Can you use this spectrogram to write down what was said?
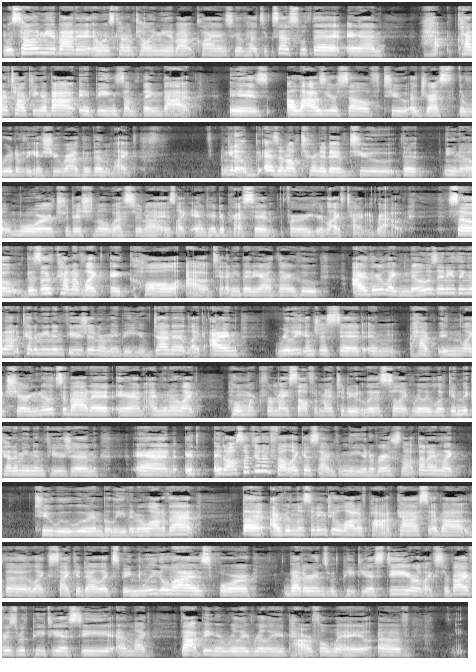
was telling me about it and was kind of telling me about clients who have had success with it and ha- kind of talking about it being something that is allows yourself to address the root of the issue rather than like you know as an alternative to the you know more traditional westernized like antidepressant for your lifetime route so this is kind of like a call out to anybody out there who either like knows anything about ketamine infusion or maybe you've done it like i'm really interested in have in like sharing notes about it and I'm gonna like homework for myself and my to-do list to like really look into ketamine infusion. And it it also kind of felt like a sign from the universe. Not that I'm like too woo-woo and believe in a lot of that, but I've been listening to a lot of podcasts about the like psychedelics being legalized for veterans with PTSD or like survivors with PTSD and like that being a really, really powerful way of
